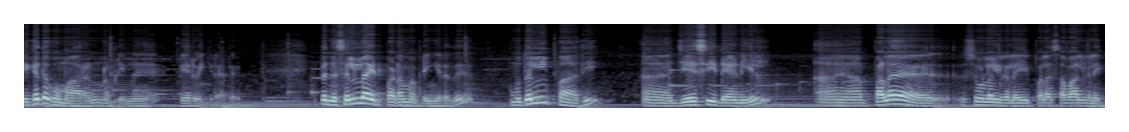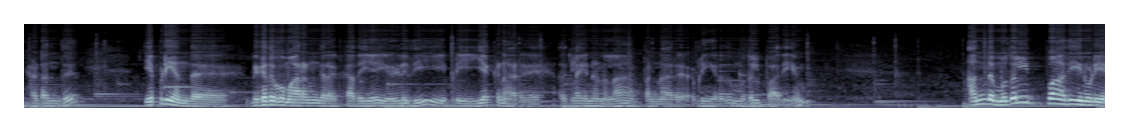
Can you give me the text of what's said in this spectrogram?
விகதகுமாரன் அப்படின்னு பேர் வைக்கிறாரு. இப்போ இந்த செல்லுலாய்ட் படம் அப்படிங்கிறது முதல் பாதி ஜேசி டேனியல் பல சூழல்களை பல சவால்களை கடந்து எப்படி அந்த விகதகுமாரன்கிற கதையை எழுதி எப்படி இயக்குனாரு அதுக்கெல்லாம் என்னென்னலாம் பண்ணாரு அப்படிங்கிறது முதல் பாதியும். அந்த முதல் பாதியினுடைய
